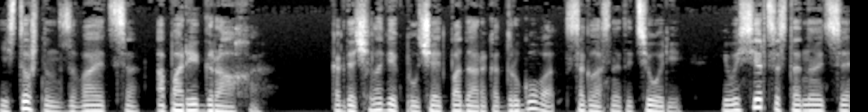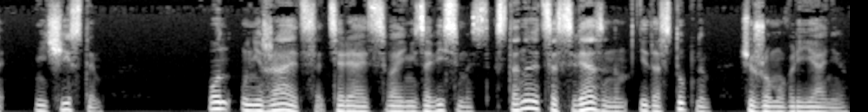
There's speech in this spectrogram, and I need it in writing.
есть то, что называется апариграха. Когда человек получает подарок от другого, согласно этой теории, его сердце становится нечистым. Он унижается, теряет свою независимость, становится связанным и доступным чужому влиянию.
